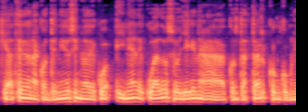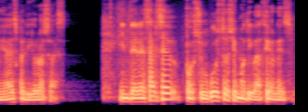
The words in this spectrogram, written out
que accedan a contenidos inadecuados o lleguen a contactar con comunidades peligrosas. Interesarse por sus gustos y motivaciones.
